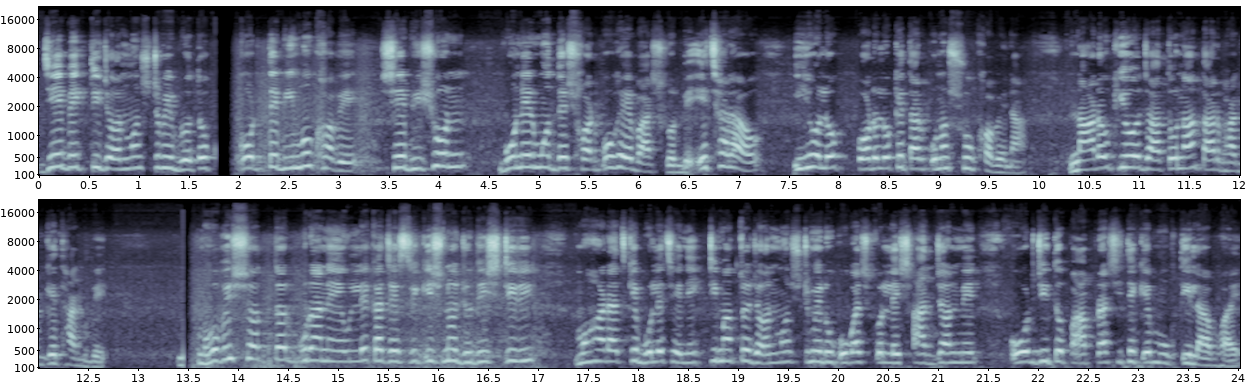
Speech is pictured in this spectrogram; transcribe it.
যে ব্যক্তি জন্মাষ্টমী ব্রত করতে বিমুখ হবে, সে ভীষণ বনের মধ্যে সর্প হয়ে বাস করবে। এছাড়াও ইহলোক, পরলোকে তার কোনো সুখ হবে না। নারকীয় যাতনা তার ভাগ্যে থাকবে। ভবিষ্যত্তর পুরাণে উল্লেখ আছে, শ্রীকৃষ্ণ যুধিষ্ঠির মহারাজকে বলেছেন, একটিমাত্র জন্মাষ্টমীর উপবাস করলে সাত জন্মের অর্জিত পাপ রাশি থেকে মুক্তি লাভ হয়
